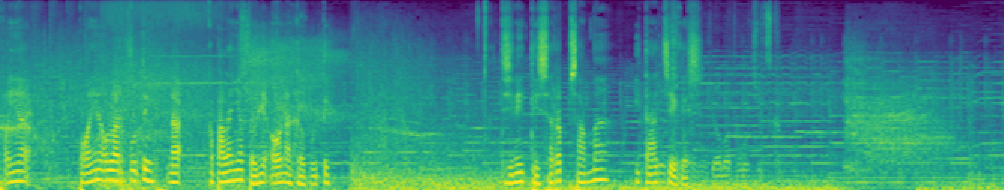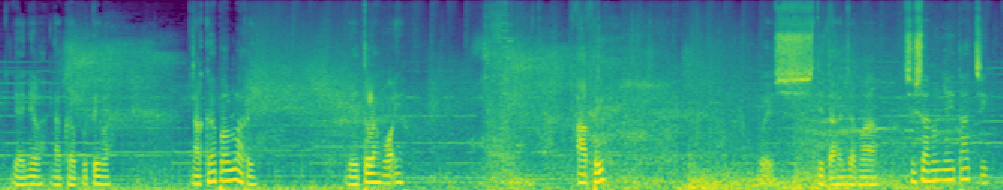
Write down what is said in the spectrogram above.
Pokoknya pokoknya ular putih. Nah kepalanya banyak oh naga putih. Di sini diserap sama Itachi guys. Ya inilah naga putih lah. Naga apa ular ya? Ya itulah pokoknya. Api. Wes ditahan sama Susanunya Itachi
